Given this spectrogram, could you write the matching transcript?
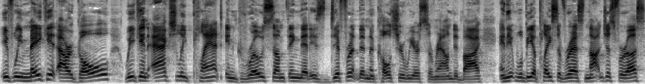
if we make it our goal, we can actually plant and grow something that is different than the culture we are surrounded by. And it will be a place of rest, not just for us,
